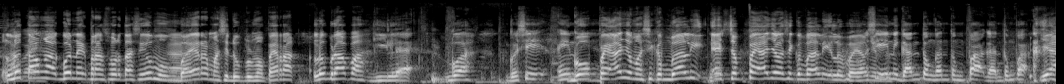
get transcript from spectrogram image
Lu Apa tau ya? nggak gue naik transportasi umum bayar masih 25 perak. Lu berapa? Gila. Gua gua sih ini. Gope aja masih kembali. Eh cepet aja masih kembali lu Gua sih bayangin. ini gantung gantung Pak, gantung Pak. Ya,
